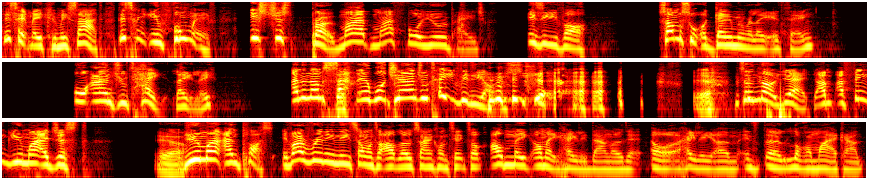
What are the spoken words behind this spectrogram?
This ain't making me sad. This ain't informative. It's just, bro. My my for you page is either some sort of gaming related thing or Andrew Tate lately. And then I'm sat there watching Andrew Tate videos. yeah. Yeah. so no, yeah, I, I think you might have just Yeah. you might. And plus, if I really need someone to upload something on TikTok, I'll make I'll make Haley download it or Haley um inst- uh, log on my account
